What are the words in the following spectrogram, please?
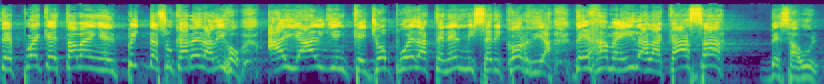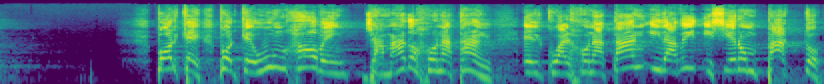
después que estaba en el pic de su carrera, dijo, hay alguien que yo pueda tener misericordia. Déjame ir a la casa de Saúl. ¿Por qué? Porque hubo un joven llamado Jonatán, el cual Jonatán y David hicieron pacto.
